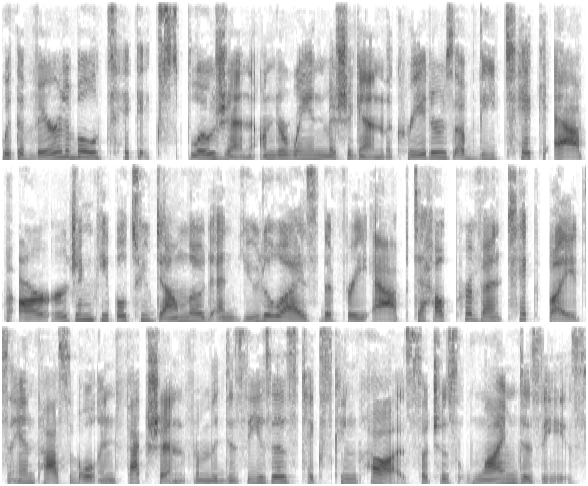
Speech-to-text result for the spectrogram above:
With a veritable tick explosion underway in Michigan, the creators of the Tick app are urging people to download and utilize the free app to help prevent tick bites and possible infection from the diseases ticks can cause, such as Lyme disease.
